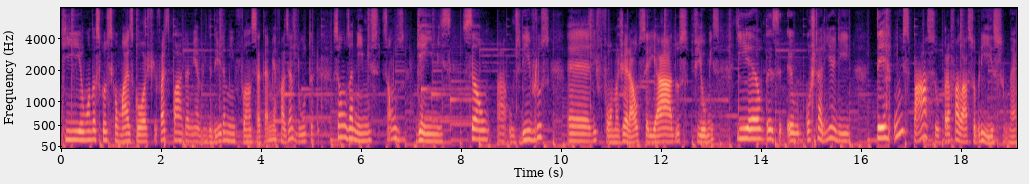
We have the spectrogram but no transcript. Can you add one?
que uma das coisas que eu mais gosto, que faz parte da minha vida desde a minha infância até a minha fase adulta, são os animes, são os games, são ah, os livros, é, de forma geral, seriados, filmes. E eu, eu gostaria de ter um espaço para falar sobre isso, né?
